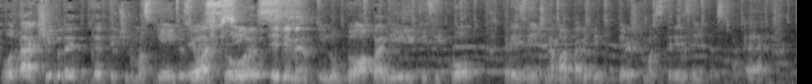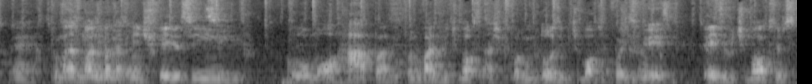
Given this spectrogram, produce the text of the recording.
rotativo deve, ter tido umas 500 Eu acho que pessoas. sim, teve mesmo. E no bloco ali, que ficou presente na batalha o tempo inteiro, acho que umas 300, cara. É, é. Foi uma das maiores Bem batalhas que a legal. gente fez, assim. Sim. Colou mó rapa, e foram vários beatboxers, acho que foram 12 beatboxers, foi isso? 13. 13 beatboxers.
